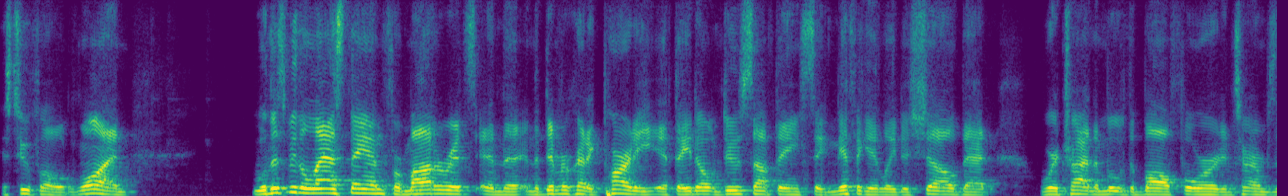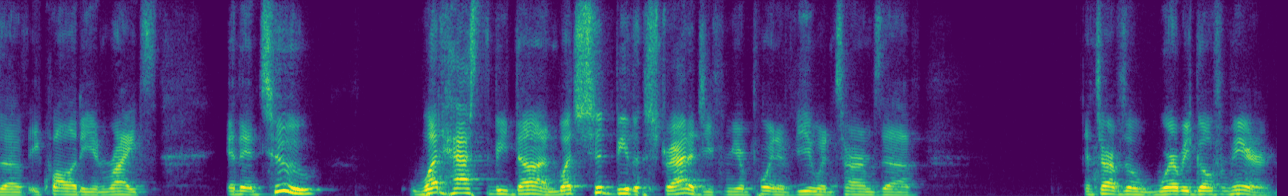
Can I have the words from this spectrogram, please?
is twofold. One, will this be the last stand for moderates in the in the Democratic Party if they don't do something significantly to show that we're trying to move the ball forward in terms of equality and rights? And then two, what has to be done? What should be the strategy from your point of view in terms of in terms of where we go from here?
